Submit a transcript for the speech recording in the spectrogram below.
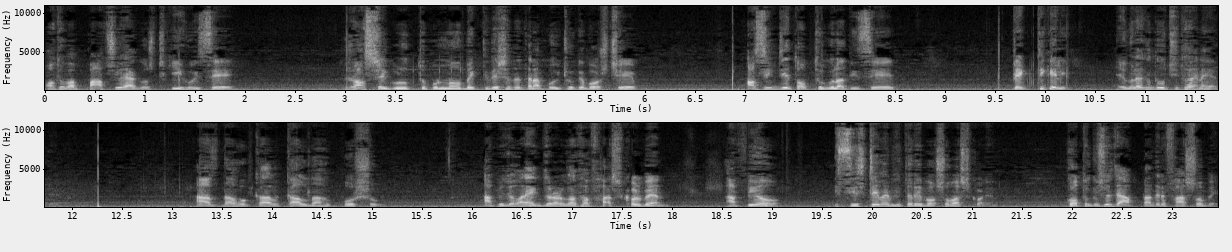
অথবা পাঁচই আগস্ট কি হয়েছে রাষ্ট্রের গুরুত্বপূর্ণ ব্যক্তিদের সাথে তারা বৈঠকে বসছে, আসিফ যে তথ্যগুলা দিছে প্র্যাকটিক্যালি এগুলা কিন্তু উচিত হয় না এদের। আজ না হোক কাল কাল না হোক পরশু। আপনি যখন একজনের কথা ফাঁস করবেন, আপনিও সিস্টেমের ভিতরে বসবাস করেন। কত কিছু যে আপনাদের ফাঁস হবে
